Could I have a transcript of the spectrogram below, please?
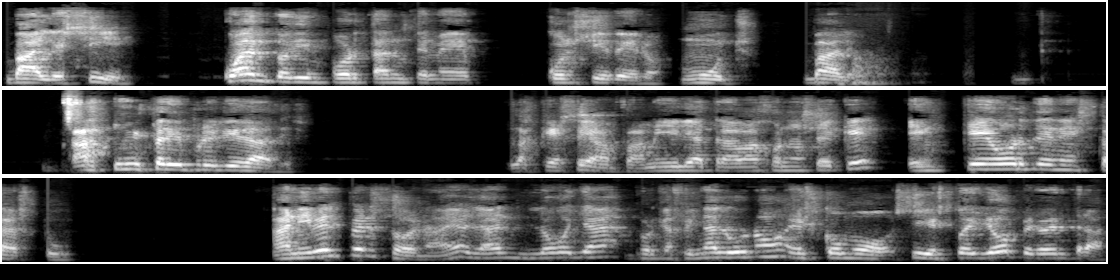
Vale, sí. ¿Cuánto de importante me considero? Mucho. Vale. Haz tu lista de prioridades. Las que sean, familia, trabajo, no sé qué. ¿En qué orden estás tú? A nivel persona, ¿eh? Ya- luego ya, porque al final uno es como, sí, estoy yo, pero entra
